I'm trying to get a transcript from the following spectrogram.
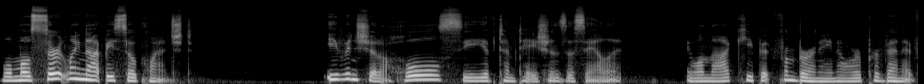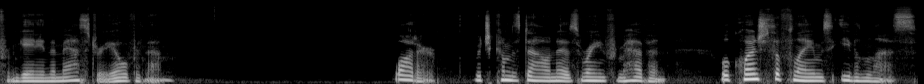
will most certainly not be so quenched. Even should a whole sea of temptations assail it, it will not keep it from burning or prevent it from gaining the mastery over them. Water, which comes down as rain from heaven, will quench the flames even less,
